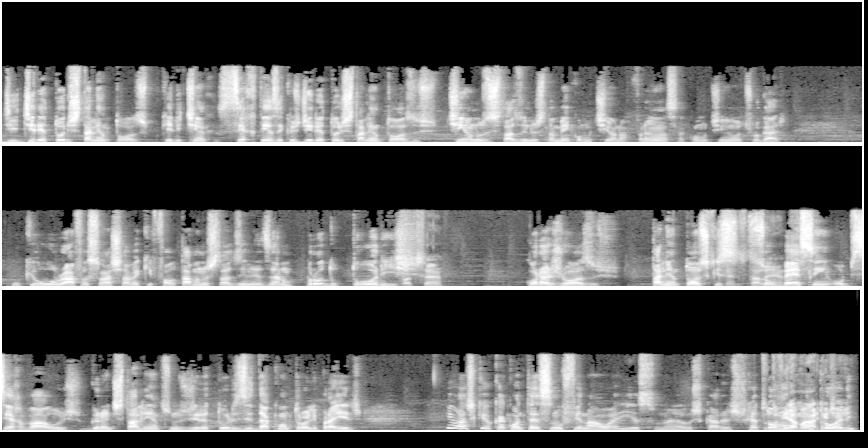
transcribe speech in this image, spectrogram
de, diretores talentosos, porque ele tinha certeza que os diretores talentosos tinham nos Estados Unidos também, como tinham na França, como tinham em outros lugares. O que o Raffleson achava que faltava nos Estados Unidos eram produtores corajosos, talentosos que soubessem observar os grandes talentos nos diretores e dar controle para eles. E eu acho que o que acontece no final é isso, né? Os caras retomam o controle. Marketing.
